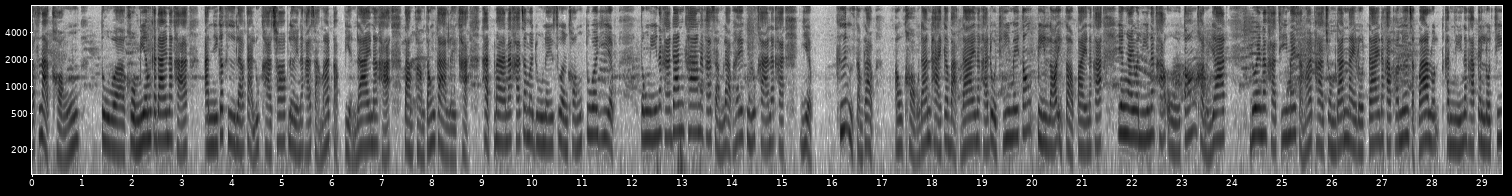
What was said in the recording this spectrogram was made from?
ลักษณะของ ตัวโครเมียมก็ได้นะคะ อันนี้ก็คือแล้วแต่ลูกค้าชอบเลยนะคะ สามารถปรับเปลี่ยนได้นะคะ ตามความต้องการเลยค่ะ ถัดมานะคะจะมาดูในส่วนของตัวเหยียบตรงนี้นะคะ ด้านข้างนะคะสำหรับให้คุณลูกค้านะคะ เหยียบขึ้นสำหรับเอาของด้านท้ายกระบะได้นะคะ โดยที่ไม่ต้องปีนล้ออีกต่อไปนะคะ ยังไงวันนี้นะคะ โอ้ต้องขออนุญาต ด้วยนะคะที่ไม่สามารถพาชมด้านในรถได้นะคะ เพราะเนื่องจากว่ารถคันนี้นะคะ เป็นรถที่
